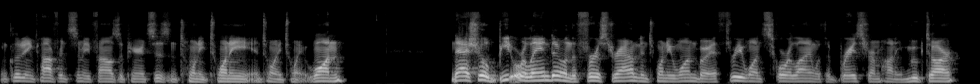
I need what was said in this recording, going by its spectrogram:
including conference semifinals appearances in 2020 and 2021. Nashville beat Orlando in the first round in 21 by a 3 1 scoreline with a brace from Hany Mukhtar.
